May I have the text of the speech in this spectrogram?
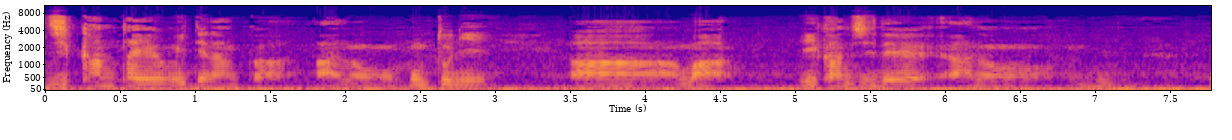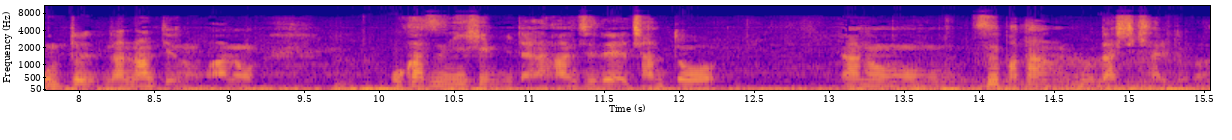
時間帯を見てなんか、あの、本当に、あまあ、いい感じで、あの、本当な、なんていうの？あの、おかず2品みたいな感じで、ちゃんと、あの、2パターンこう出してきたりとか。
